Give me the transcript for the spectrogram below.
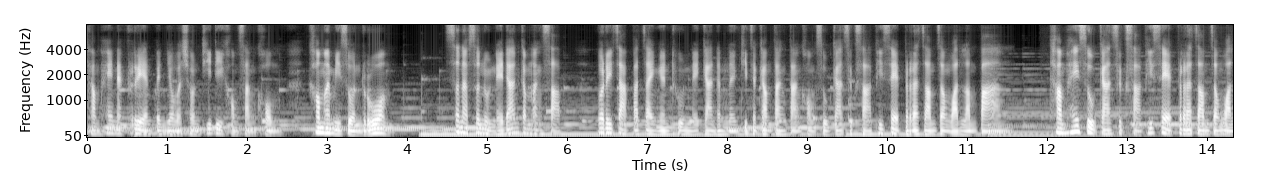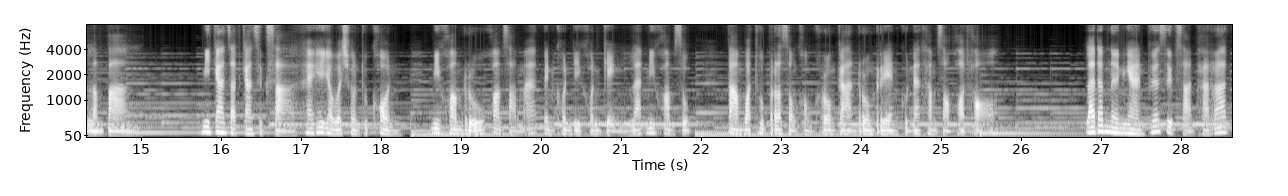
ธรรมให้นักเรียนเป็นเยาวชนที่ดีของสังคม เข้ามามีส่วนร่วม สนับสนุนในด้านกำลังทรัพย์ บริจาคปัจจัยเงินทุนในการดำเนินกิจกรรมต่าง ๆ ของศูนย์การศึกษาพิเศษประจำจังหวัดลำปางทำให้ศูนย์การศึกษาพิเศษประจำจังหวัดลำปาง มีการจัดการศึกษาให้เยาวชนทุกคน มีความรู้ความสามารถเป็นคนดีคนเก่ง และมีความสุข ตามวัตถุประสงค์ของโครงการโรงเรียนคุณธรรมสพทและดำเนินงานเพื่อสืบสานพระราชป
